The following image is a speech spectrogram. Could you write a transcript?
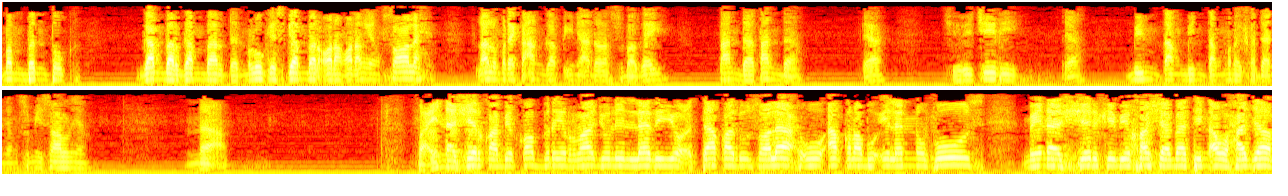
membentuk gambar-gambar dan melukis gambar orang-orang yang soleh, lalu mereka anggap ini adalah sebagai tanda-tanda, ya, ciri-ciri, ya, bintang-bintang mereka dan yang semisalnya. Nah, فإن الشرك بقبر الرجل الذي يعتقد صلاحه أقرب إلى النفوس من الشرك بخشبة أو حجر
